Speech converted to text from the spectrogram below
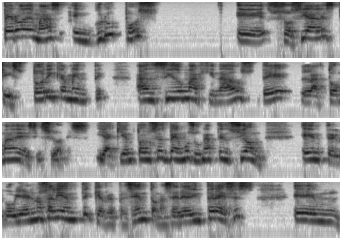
pero además en grupos eh, sociales que históricamente han sido marginados de la toma de decisiones. Y aquí entonces vemos una tensión entre el gobierno saliente, que representa una serie de intereses, eh,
